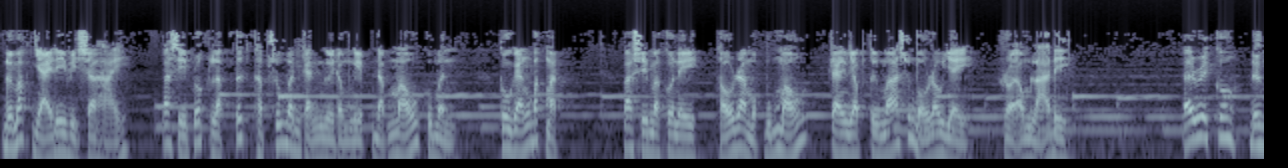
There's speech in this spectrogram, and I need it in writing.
Đôi mắt dại đi vì sợ hãi, bác sĩ Brooke lập tức thập xuống bên cạnh người đồng nghiệp đẫm máu của mình, cố gắng bắt mạch. Bác sĩ Marconi thổ ra một búng máu, tràn dọc từ má xuống bộ râu dày, rồi ông lả đi. Erico, đừng,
